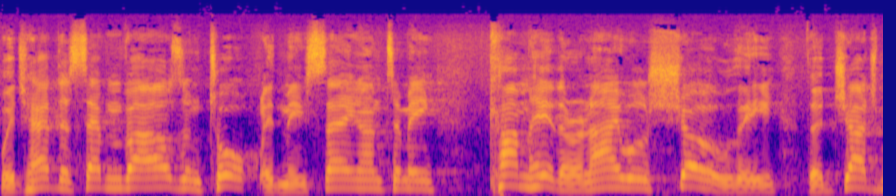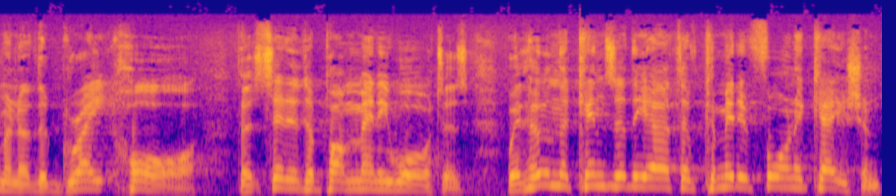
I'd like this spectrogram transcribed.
which had the seven vials, and talked with me, saying unto me, Come hither, and I will show thee the judgment of the great whore that sitteth upon many waters, with whom the kings of the earth have committed fornication,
